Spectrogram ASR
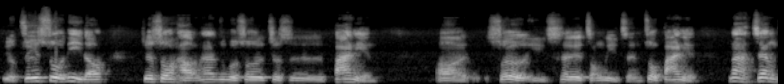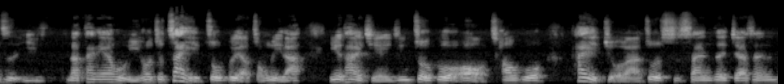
有追溯力的哦，就是说好，那如果说就是八年哦，所有以色列总理只能做八年，那这样子以那塔尼亚胡以后就再也做不了总理啦，因为他以前已经做过哦，超过。太久了，做十三再加上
